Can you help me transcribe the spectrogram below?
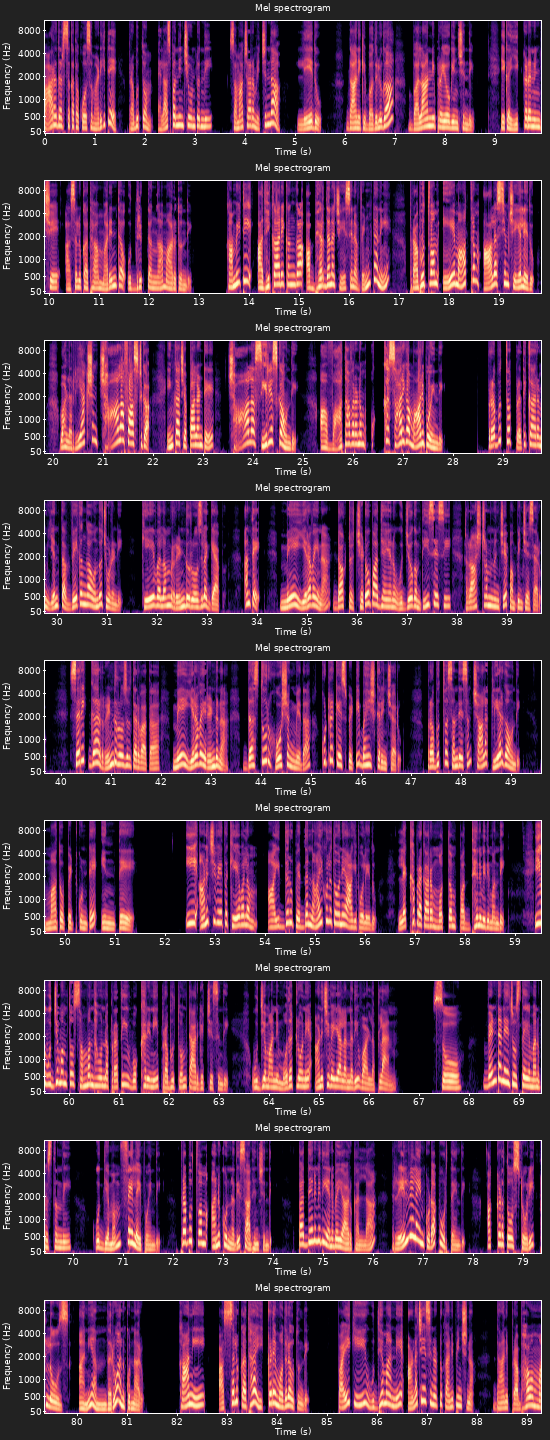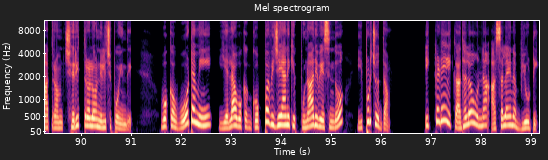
పారదర్శకత కోసం అడిగితే ప్రభుత్వం ఎలా స్పందించి ఉంటుంది? సమాచారం ఇచ్చిందా? లేదు. దానికి బదులుగా బలాన్ని ప్రయోగించింది. ఇక ఇక్కడ నుంచే అసలు కథ మరింత ఉద్రిక్తంగా మారుతుంది. కమిటీ అధికారికంగా అభ్యర్థన చేసిన వెంటనే ప్రభుత్వం ఏమాత్రం ఆలస్యం చేయలేదు. వాళ్ళ రియాక్షన్ చాలా ఫాస్ట్గా. ఇంకా చెప్పాలంటే చాలా సీరియస్గా ఉంది. ఆ వాతావరణం ఒక్కసారిగా మారిపోయింది. ప్రభుత్వ ప్రతికారం ఎంత వేగంగా ఉందో చూడండి. కేవలం రెండు రోజుల గ్యాప్. అంతే మే ఇరవైన డాక్టర్ చటోపాధ్యాయను ఉద్యోగం తీసేసి రాష్ట్రం నుంచే పంపించేశారు. సరిగ్గా రెండు రోజుల తర్వాత మే ఇరవై రెండున దస్తూర్ హోషంగ్ మీద కుట్ర కేసు పెట్టి బహిష్కరించారు. ప్రభుత్వ సందేశం చాలా క్లియర్గా ఉంది. మాతో పెట్టుకుంటే ఇంతే. ఈ అణచివేత కేవలం ఆ ఇద్దరు పెద్ద నాయకులతోనే ఆగిపోలేదు. లెక్క ప్రకారం మొత్తం పద్దెనిమిది మంది. ఈ ఉద్యమంతో సంబంధం ఉన్న ప్రతి ఒక్కరినీ ప్రభుత్వం టార్గెట్ చేసింది. ఉద్యమాన్ని మొదట్లోనే అణిచివేయాలన్నది వాళ్ళ ప్లాన్. సో వెంటనే చూస్తే ఏమనిపిస్తుంది? ఉద్యమం ఫెయిల్ అయిపోయింది ప్రభుత్వం అనుకున్నది సాధించింది. పద్దెనిమిది ఎనభై ఆరు కల్లా రైల్వే లైన్ కూడా పూర్తయింది. అక్కడతో స్టోరీ క్లోజ్ అని అందరూ అనుకున్నారు. కాని అస్సలు కథ ఇక్కడే మొదలవుతుంది. పైకి ఉద్యమాన్ని అణచేసినట్టు కనిపించిన దాని ప్రభావం మాత్రం చరిత్రలో నిలిచిపోయింది. ఒక ఓటమి ఎలా ఒక గొప్ప విజయానికి పునాది వేసిందో ఇప్పుడు చూద్దాం. ఇక్కడే ఈ కథలో ఉన్న అసలైన బ్యూటీ.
